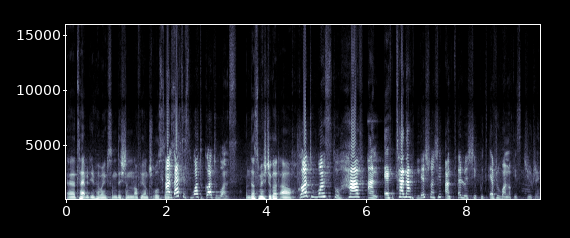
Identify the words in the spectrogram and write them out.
äh, Zeit mit ihnen verbringst und dich dann auf ihren Schoß And setzt. that is what God wants. Und das möchte Gott auch. God wants to have an eternal relationship and fellowship with every one of his children.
